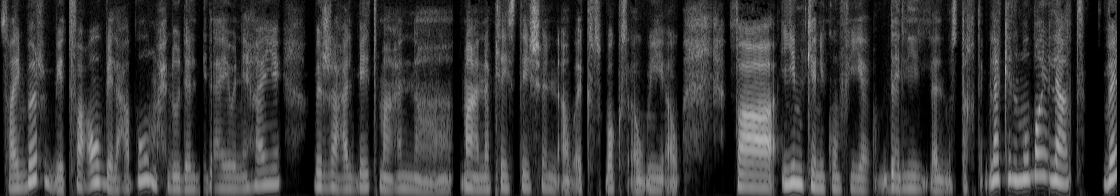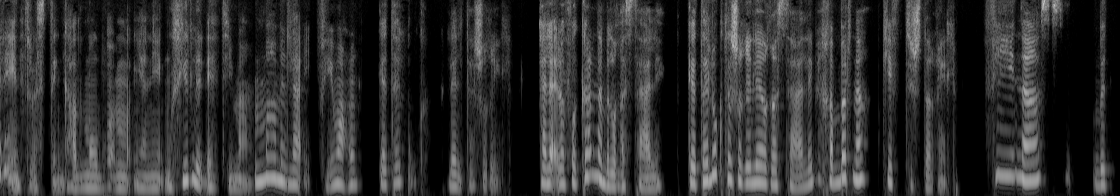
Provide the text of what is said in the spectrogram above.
سايبر بيدفعوا بيلعبوا محدود البداية والنهاية بيرجع على البيت ما عنا ما عنا بلاي ستيشن أو إكس بوكس أو وي أو فيمكن يكون فيها دليل للمستخدم. لكن الموبايلات very interesting. هذا الموضوع يعني مثير للاهتمام. ما بنلاقي في معه كتالوج للتشغيل. هلأ لو فكرنا بالغسالة كتالوج تشغيل الغسالة بخبرنا كيف تشتغل. في ناس بت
